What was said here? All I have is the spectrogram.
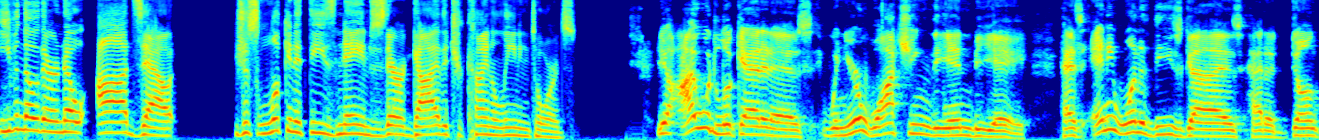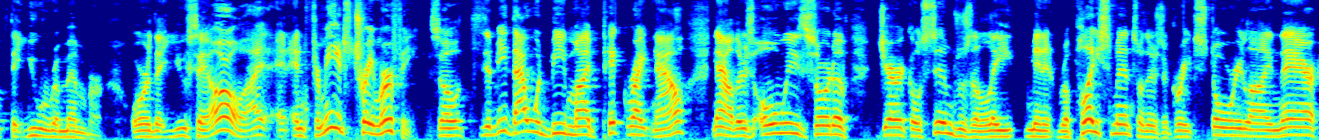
Even though there are no odds out, just looking at these names, is there a guy that you're kind of leaning towards? Yeah, I would look at it as when you're watching the NBA, has any one of these guys had a dunk that you remember? Or that you say, oh, I, and for me, it's Trey Murphy. So to me, that would be my pick right now. Now, there's always sort of Jericho Sims was a late minute replacement, so there's a great storyline there.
